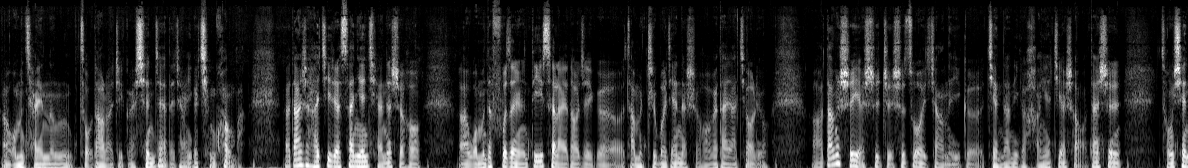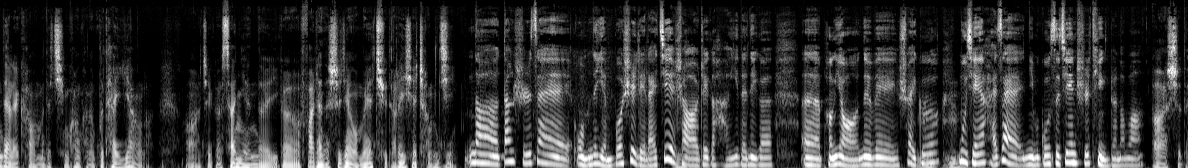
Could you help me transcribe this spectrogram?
啊，我们才能走到了这个现在的这样一个情况吧。啊，当时还记得三年前的时候，啊，我们的负责人第一次来到这个咱们直播间的时候，和大家交流，啊，当时也是只是做这样的一个简单的一个行业介绍，但是从现在来看，我们的情况可能不太一样了。啊，这个三年的一个发展的时间，我们也取得了一些成绩。那当时在我们的演播室里来介绍这个行业的那个呃朋友，那位帅哥，目前还在你们公司坚持挺着呢吗？啊，是的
